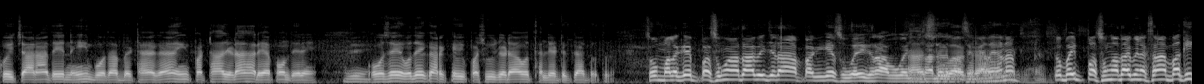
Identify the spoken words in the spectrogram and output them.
ਕੋਈ ਚਾਰਾਂ ਤੇ ਨਹੀਂ ਬਹੁਤਾ ਬੈਠਾ ਹੈਗਾ ਅਸੀਂ ਪੱਠਾ ਜਿਹੜਾ ਹਰਿਆ ਪਾਉਂਦੇ ਰਹੇ। ਉਸੇ ਉਹਦੇ ਕਰਕੇ ਵੀ ਪਸ਼ੂ ਜਿਹੜਾ ਉਹ ਥੱਲੇ ਡਿੱਗਾ ਦੁੱਧ ਸੋ ਮਤਲਬ ਕਿ ਪਸ਼ੂਆਂ ਦਾ ਵੀ ਜਿਹੜਾ ਆਪਾਂ ਕਹੀਏ ਸੂਆ ਹੀ ਖਰਾਬ ਹੋ ਗਿਆ ਸਾਡੇ ਪਾਸੇ ਕਹਿੰਦੇ ਹਨਾ। ਤਾਂ ਬਈ ਪਸ਼ੂਆਂ ਦਾ ਵੀ ਨੁਕਸਾਨ ਹੈ, ਬਾਕੀ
